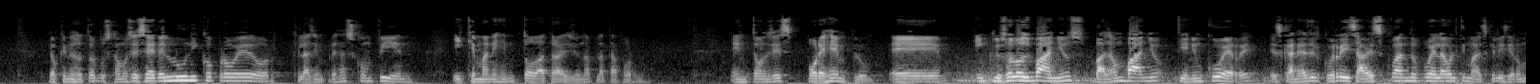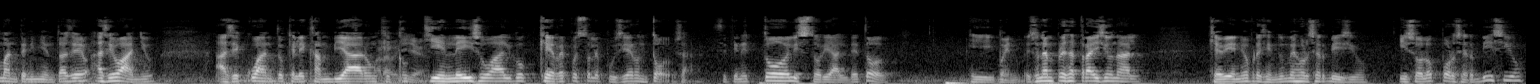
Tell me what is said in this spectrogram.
Lo que nosotros buscamos es ser el único proveedor que las empresas confíen y que manejen todo a través de una plataforma. Entonces, por ejemplo, eh, incluso los baños, vas a un baño, tiene un QR, escaneas el QR y sabes cuándo fue la última vez que le hicieron mantenimiento a ese, a ese baño, hace cuánto, que le cambiaron, Maravilla. quién le hizo algo, qué repuesto le pusieron, todo. O sea, se tiene todo el historial de todo. Y bueno, es una empresa tradicional que viene ofreciendo un mejor servicio y solo por servicio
